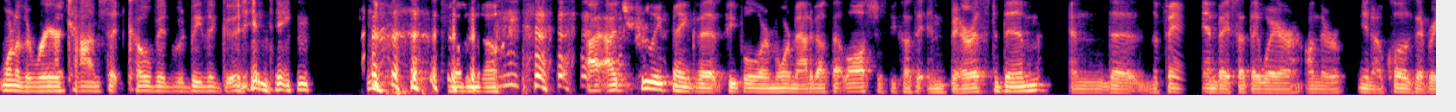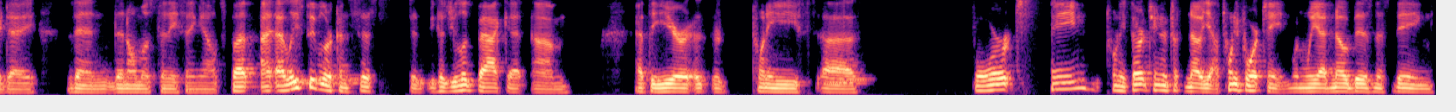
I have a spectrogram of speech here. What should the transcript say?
One of the rare times that COVID would be the good ending. Well, no. I, I truly think that people are more mad about that loss just because it embarrassed them and the the fan base that they wear on their you know clothes every day than than almost anything else. But I, at least people are consistent because you look back at um at the year uh, twenty uh, 14, 2013 or no yeah 2014 when we had no business being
